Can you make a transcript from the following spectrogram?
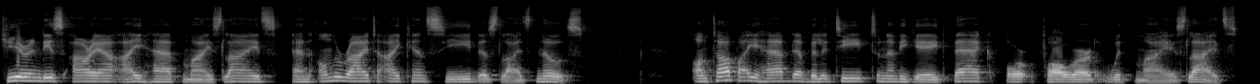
Here in this area I have my slides and on the right I can see the slides notes. On top, I have the ability to navigate back or forward with my slides.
